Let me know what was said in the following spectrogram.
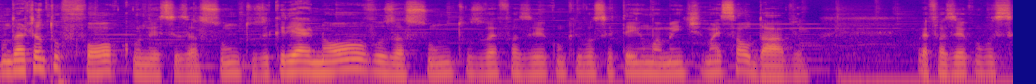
Não dar tanto foco nesses assuntos e criar novos assuntos vai fazer com que você tenha uma mente mais saudável. Vai fazer com, você,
